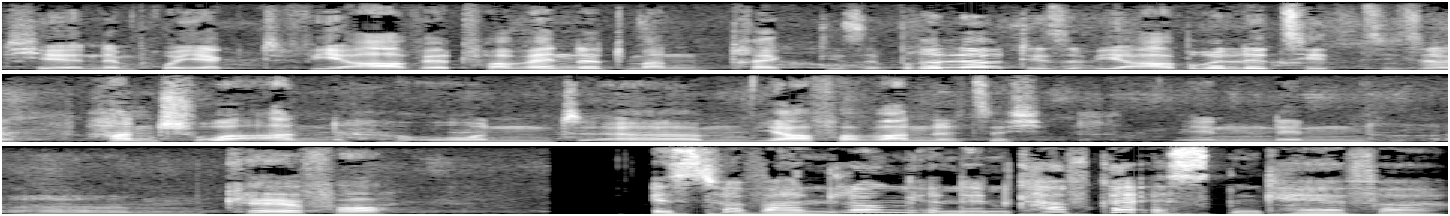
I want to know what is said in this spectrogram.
hier in dem Projekt VR wird verwendet. Man trägt diese Brille, diese VR-Brille, zieht diese Handschuhe an und ähm, ja, verwandelt sich in den ähm, Käfer. Ist Verwandlung in den kafkaesken Käfer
